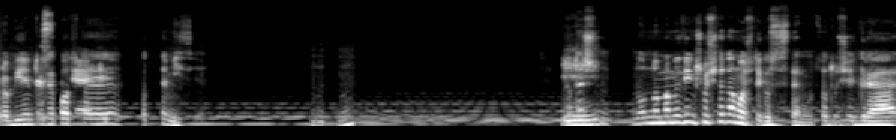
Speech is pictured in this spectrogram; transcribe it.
robiłem trochę pod te, pod te misje. Mhm. To też no, no, mamy większą świadomość tego systemu, co tu się gra,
